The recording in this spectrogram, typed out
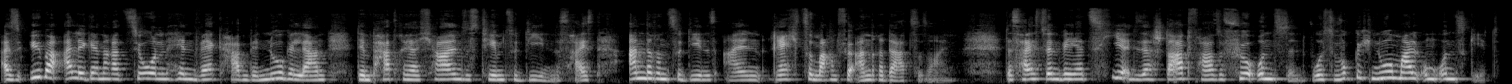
Also über alle Generationen hinweg haben wir nur gelernt, dem patriarchalen System zu dienen. Das heißt, anderen zu dienen, es allen recht zu machen, für andere da zu sein. Das heißt, wenn wir jetzt hier in dieser Startphase für uns sind, wo es wirklich nur mal um uns geht,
